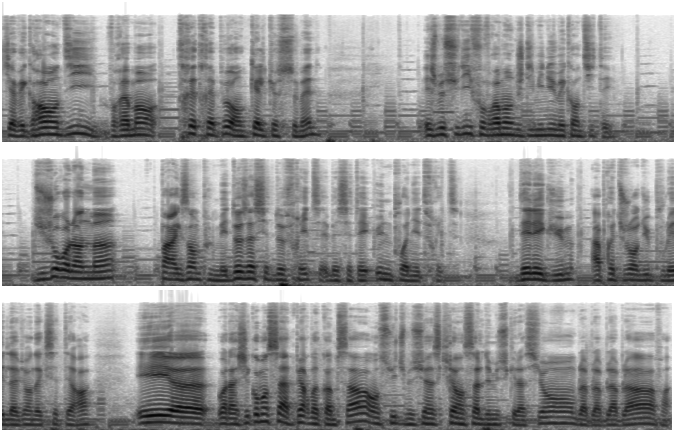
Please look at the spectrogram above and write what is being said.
qui avait grandi vraiment très très peu en quelques semaines. Et je me suis dit, il faut vraiment que je diminue mes quantités. Du jour au lendemain, par exemple, mes deux assiettes de frites, eh ben, c'était une poignée de frites. Des légumes, après toujours du poulet, de la viande, etc. Et euh, voilà, j'ai commencé à perdre comme ça. Ensuite, je me suis inscrit en salle de musculation, blablabla. Bla bla bla, enfin,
